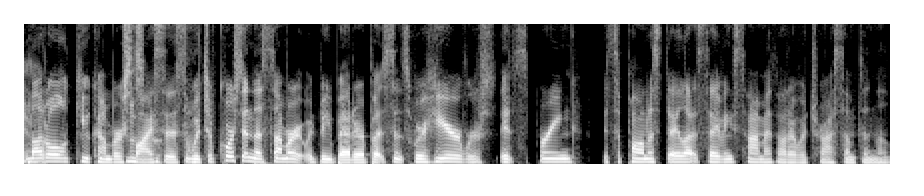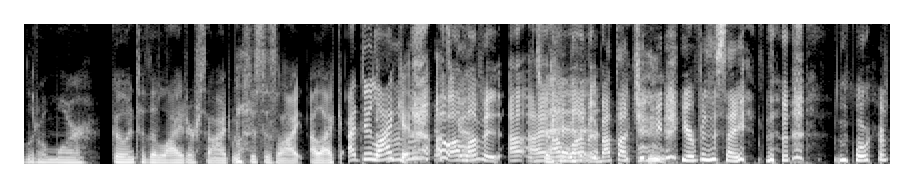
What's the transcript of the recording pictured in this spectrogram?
Yeah. Muddled cucumber slices, which of course in the summer it would be better, but since we're here, we're it's spring, it's upon us, daylight savings time. I thought I would try something a little more go into the lighter side, which this is light. I like. I do like it. Mhm. Oh, It's I love it. I, I. I love it. But I thought you, you were going to say the, more of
